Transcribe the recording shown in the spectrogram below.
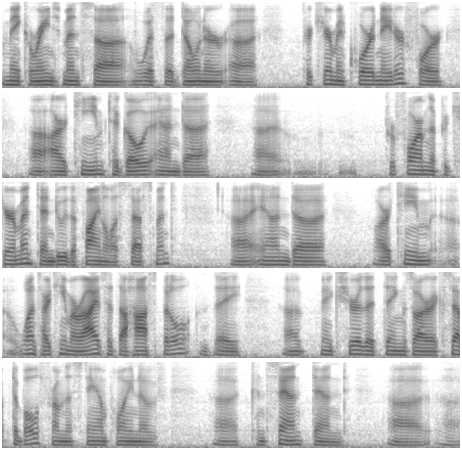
make arrangements uh, with the donor uh, procurement coordinator for uh, our team to go and uh, uh, perform the procurement and do the final assessment. and our team, once our team arrives at the hospital, they make sure that things are acceptable from the standpoint of consent and uh, uh,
